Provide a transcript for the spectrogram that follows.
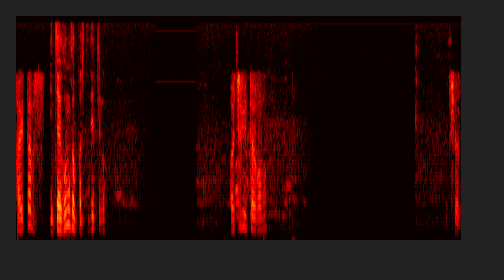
Kayıtta mısın? İnterkomu kapattı dedi bu. Açık interkomu. Konuşalım.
